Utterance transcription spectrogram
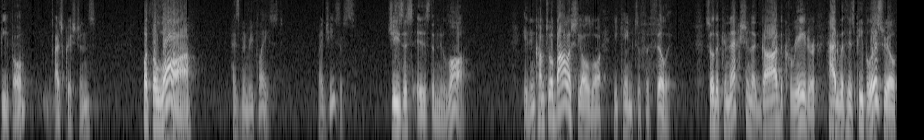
people as Christians. But the law has been replaced by Jesus. Jesus is the new law. He didn't come to abolish the old law, he came to fulfill it. So the connection that God, the Creator, had with his people Israel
